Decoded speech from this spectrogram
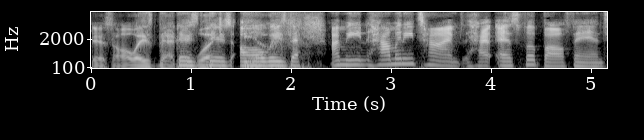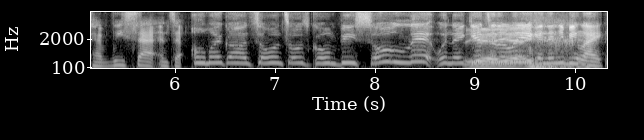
It's always that. There's what there's always that. I mean, how many times ha- as football fans have we sat and said, "Oh my God, so and so's gonna be so lit when they get Yeah, to the yeah, league," and then you'd be like,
